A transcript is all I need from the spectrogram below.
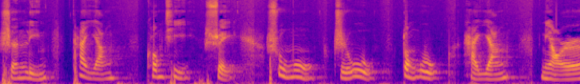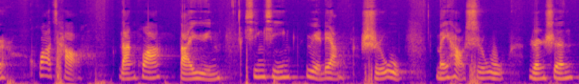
神灵、太阳、空气、水、树木、植物、动物、海洋、鸟儿、花草、兰花、白云、星星、月亮、食物、美好事物、人生、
